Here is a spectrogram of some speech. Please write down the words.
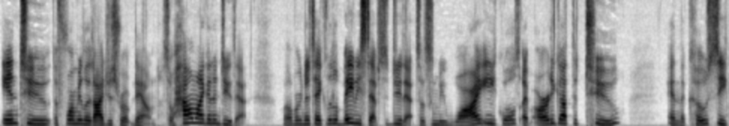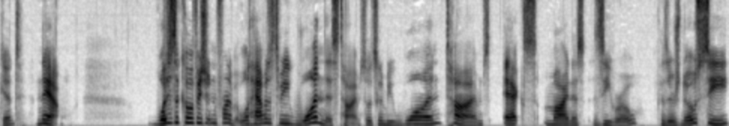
into the formula that I just wrote down. So how am I going to do that? Well, we're going to take little baby steps to do that. So it's going to be y equals, I've already got the 2 and the cosecant. Now, what is the coefficient in front of it? Well, it happens to be 1 this time. So it's going to be 1 times x minus 0, because there's no c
